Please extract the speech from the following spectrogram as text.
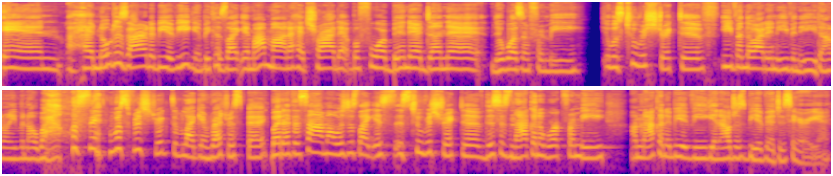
And I had no desire to be a vegan because, like, in my mind, I had tried that before, been there, done that. It wasn't for me it was too restrictive, even though I didn't even eat. I don't even know why I was it was restrictive, like in retrospect. But at the time, I was just like, it's, it's too restrictive. This is not going to work for me. I'm not going to be a vegan. I'll just be a vegetarian.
